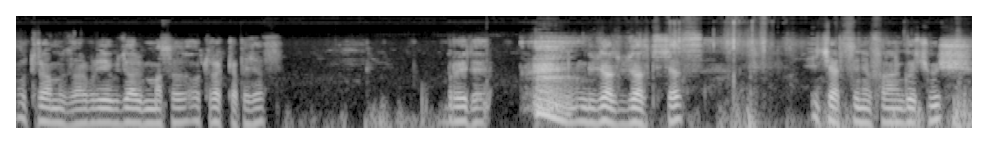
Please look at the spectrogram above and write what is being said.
Oturağımız var. Buraya güzel bir masa oturak yapacağız. Burayı da güzel düzelteceğiz. İçerisini falan göçmüş.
